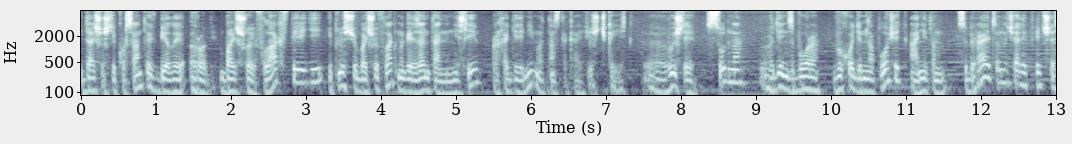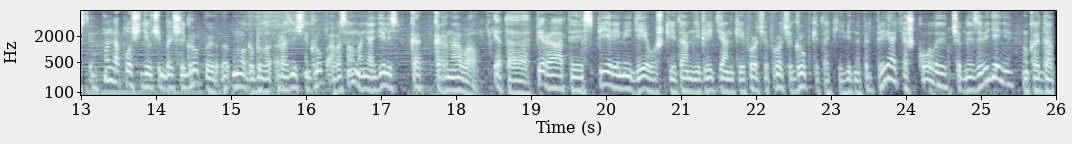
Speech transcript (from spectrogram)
и дальше шли курсанты в белой робе. Большой флаг впереди, и плюс еще большой флаг мы горизонтально несли, проходили мимо, от нас такая фишечка есть. Э, вышли с судна в день сбора, выходим на площадь, они там собираются в начале предшествия. Ну, на площади очень большие группы, много было различных групп, а в основном они оделись как карнавал. Это пираты с перьями, девушки, там негритянки и прочее, прочее, группки такие, видно, предприятия, школы, учебные заведения. Ну, когда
